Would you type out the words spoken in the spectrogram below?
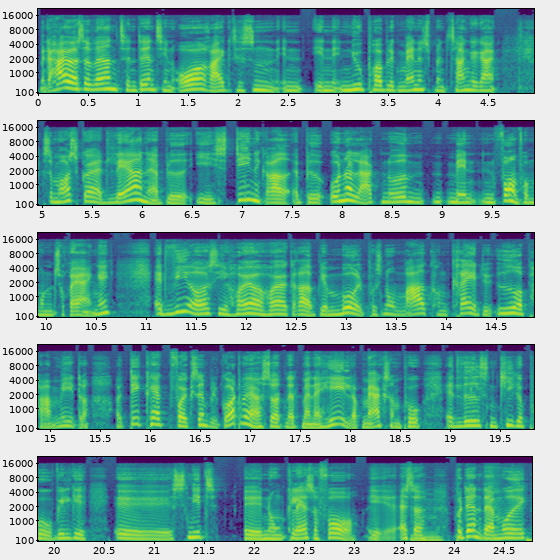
Men der har jo også været en tendens i en overrække til sådan en, en, en new public management tankegang, som også gør, at lærerne er blevet i stigende grad er blevet underlagt noget med en, en form for monitorering. Ikke? At vi også i højere og højere grad bliver målt på sådan nogle meget konkrete ydre parametre. Og det kan for eksempel godt være sådan, at man er helt opmærksom på, at ledelsen kigger på, hvilke øh, snit øh, nogle klasser får. Øh, altså mm. på den der måde, ikke?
